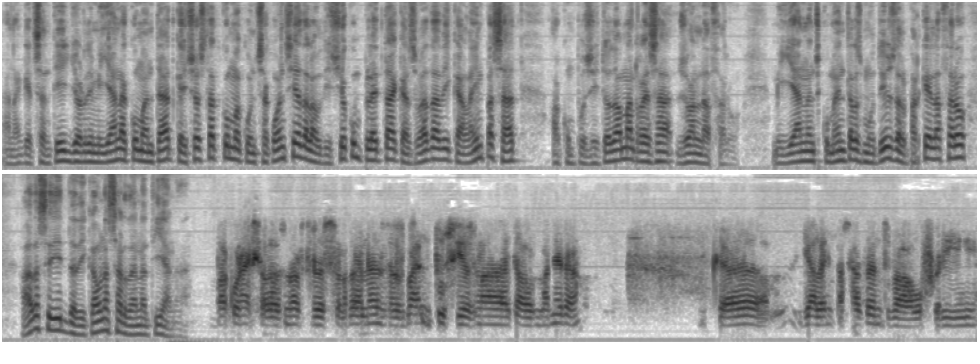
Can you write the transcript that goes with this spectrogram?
En aquest sentit, Jordi Millán ha comentat que això ha estat com a conseqüència de l'audició completa que es va dedicar l'any passat al compositor de Manresa, Joan Lázaro. Millán ens comenta els motius del per què Lázaro ha decidit dedicar una sardana a Tiana. Va conèixer les nostres sardanes, es va entusiasmar de tal manera que ja l'any passat ens va oferir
